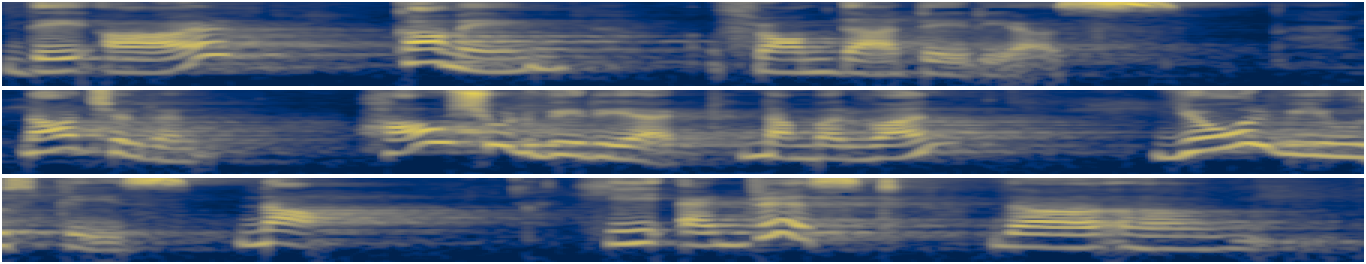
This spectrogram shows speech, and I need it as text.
they are coming from that areas. Now children, how should we react? Number one, your views please. Now, he addressed the um,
